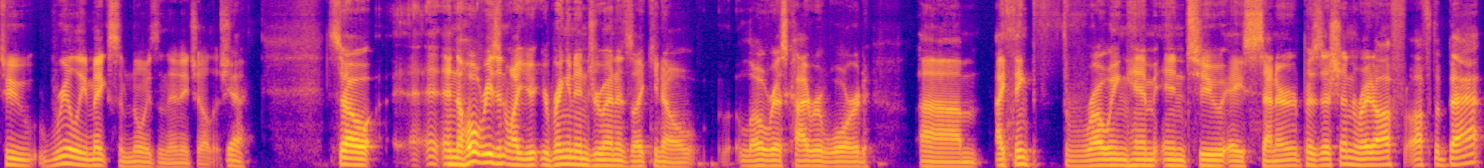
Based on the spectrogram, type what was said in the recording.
to really make some noise in the NHL this year. Yeah. So, and the whole reason why you're, bringing in Drouin is like, you know, low risk, high reward. Um, I think throwing him into a center position right off off the bat.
